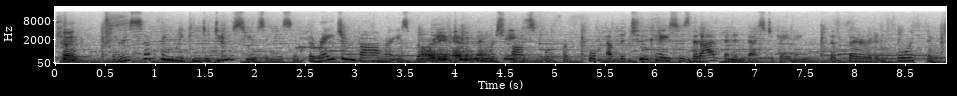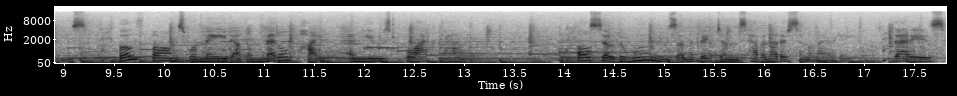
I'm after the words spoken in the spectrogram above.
Can we, There is something we can deduce using this. The Raging Bomber is oh, believed to have been responsible for four of the two cases that I've been investigating, the third and fourth victims. Both bombs were made of a metal pipe and used black powder. Also, the wounds on the victims have another similarity. That is,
